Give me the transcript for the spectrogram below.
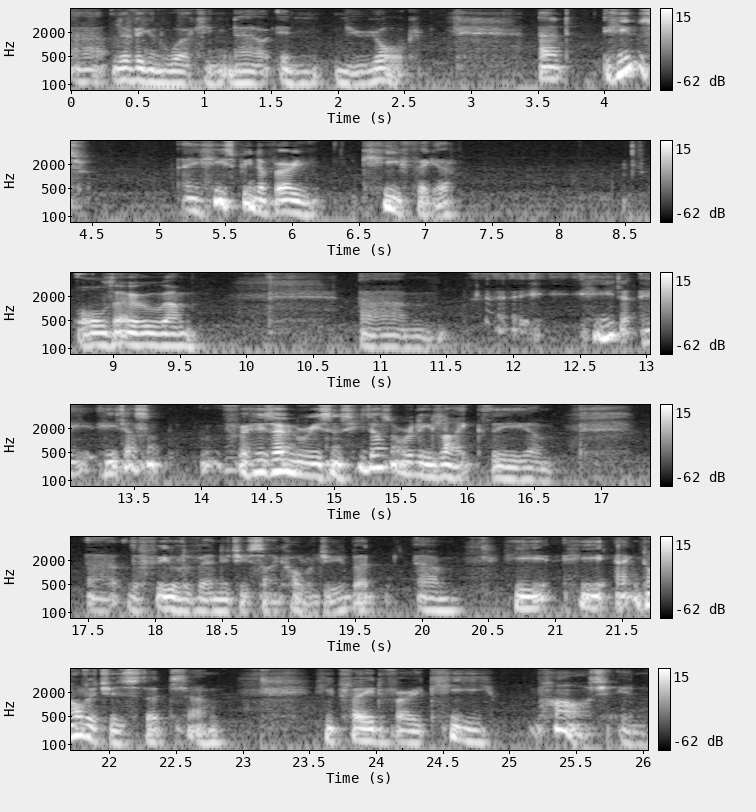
uh, living and working now in New York. and he was he's been a very key figure, although um, um, he, he doesn't, for his own reasons, he doesn't really like the um, uh, the field of energy psychology, but um, he he acknowledges that um, he played a very key part in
